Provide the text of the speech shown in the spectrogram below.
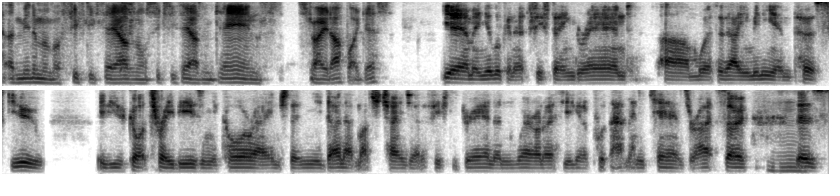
a minimum of 50,000 or 60,000 cans straight up, I guess. Yeah, I mean, you're looking at 15 grand um, worth of aluminium per SKU. If you've got three beers in your core range, then you don't have much change out of 50 grand. And where on earth are you going to put that many cans, right? So mm-hmm. there's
